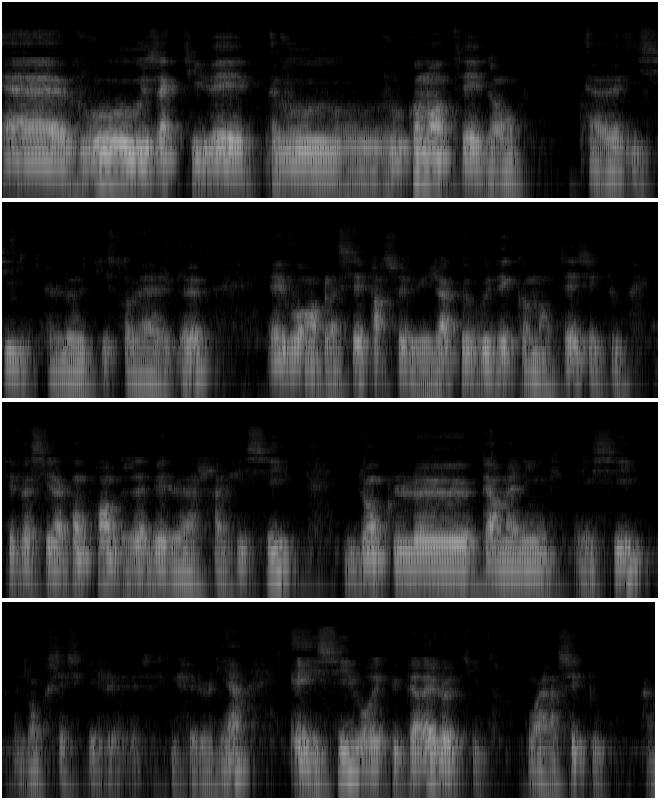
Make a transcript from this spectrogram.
euh, vous activez, vous commentez donc euh, ici le titre h2 et vous remplacez par celui-là que vous décommentez, c'est tout. C'est facile à comprendre, vous avez le href ici, donc le permalink ici, donc c'est ce, qui fait le lien, et ici vous récupérez le titre. Voilà, c'est tout. Hein.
